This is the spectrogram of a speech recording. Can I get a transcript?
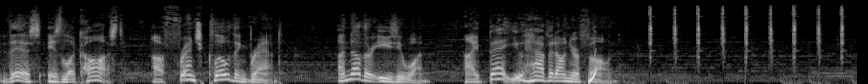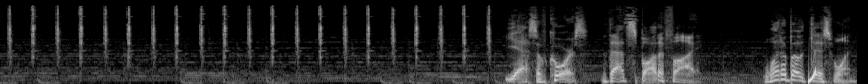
This is Lacoste, a French clothing brand. Another easy one. I bet you have it on your phone. Yes, of course, that's Spotify. What about this one?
